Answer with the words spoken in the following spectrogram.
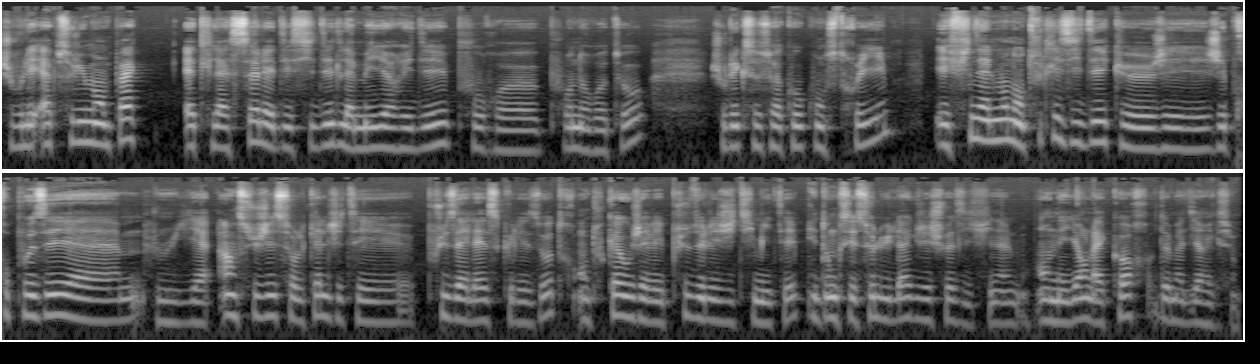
Je voulais absolument pas être la seule à décider de la meilleure idée pour, pour Noroto. Je voulais que ce soit co-construit. Et finalement, dans toutes les idées que j'ai proposées, euh, il y a un sujet sur lequel j'étais plus à l'aise que les autres, en tout cas où j'avais plus de légitimité. Et donc c'est celui-là que j'ai choisi finalement, en ayant l'accord de ma direction.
